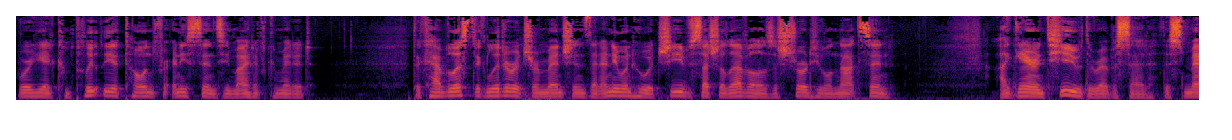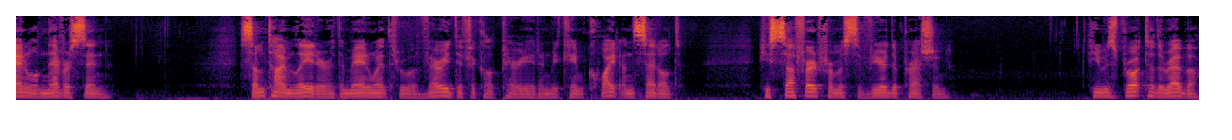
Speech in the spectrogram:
where he had completely atoned for any sins he might have committed. The Kabbalistic literature mentions that anyone who achieves such a level is assured he will not sin. I guarantee you, the Rebbe said, this man will never sin. Some time later, the man went through a very difficult period and became quite unsettled. He suffered from a severe depression. He was brought to the Rebbe,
